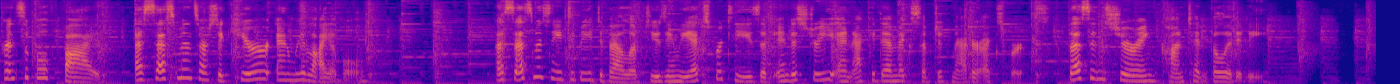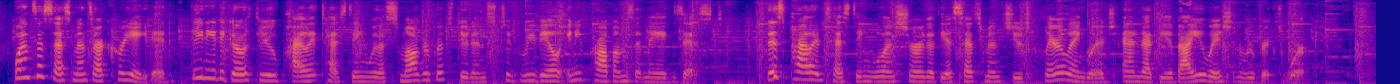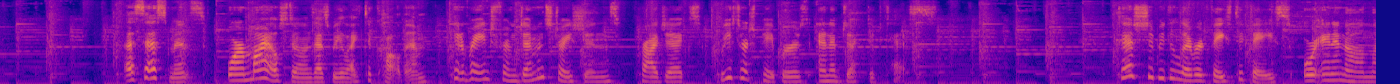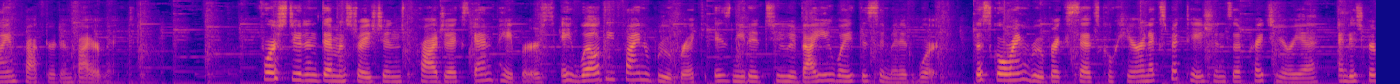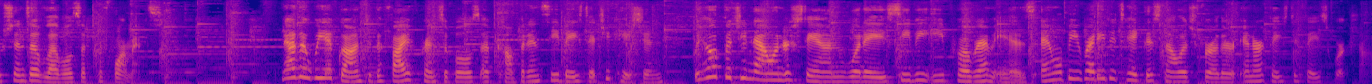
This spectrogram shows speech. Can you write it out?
Principle 5. Assessments are secure and reliable. Assessments need to be developed using the expertise of industry and academic subject matter experts, thus ensuring content validity. Once assessments are created, they need to go through pilot testing with a small group of students to reveal any problems that may exist. This pilot testing will ensure that the assessments use clear language and that the evaluation rubrics work. Assessments, or milestones as we like to call them, can range from demonstrations, projects, research papers, and objective tests. Tests should be delivered face-to-face -face or in an online proctored environment. For student demonstrations, projects, and papers, a well-defined rubric is needed to evaluate the submitted work. The scoring rubric sets coherent expectations of criteria and descriptions of levels of performance. Now that we have gone through the five principles of competency-based education, we hope that you now understand what a CBE program is and will be ready to take this knowledge further in our face-to-face -face workshop.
